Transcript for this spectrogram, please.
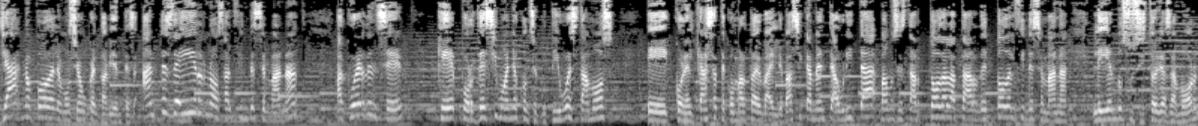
Ya no puedo de la emoción, cuentavientes. Antes de irnos al fin de semana, acuérdense que por décimo año consecutivo estamos eh, con el Cásate con Marta de Baile. Básicamente, ahorita vamos a estar toda la tarde, todo el fin de semana, leyendo sus historias de amor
